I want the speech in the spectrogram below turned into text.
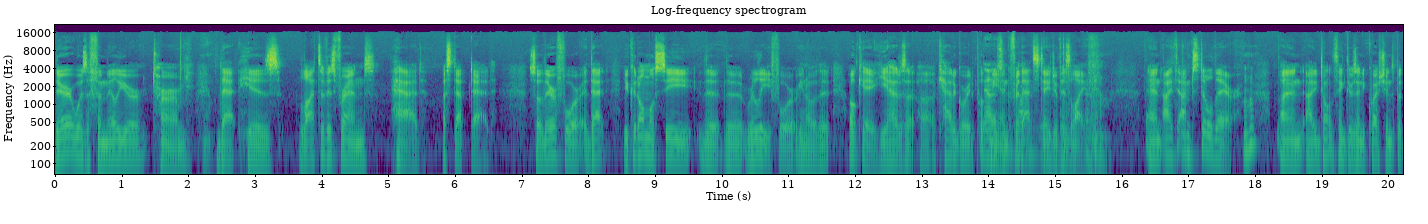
there was a familiar term yeah. that his lots of his friends had a stepdad so therefore, that you could almost see the the relief, or you know, that okay, he has a, a category to put now me in for that stage of his life. Yeah. And I am still there, mm-hmm. and I don't think there's any questions. But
